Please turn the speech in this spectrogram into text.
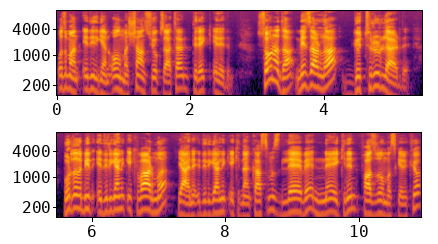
O zaman edilgen olma şansı yok zaten direkt eledim. Sonra da mezarlığa götürürlerdi. Burada da bir edilgenlik eki var mı? Yani edilgenlik ekinden kastımız L ve N ekinin fazla olması gerekiyor.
